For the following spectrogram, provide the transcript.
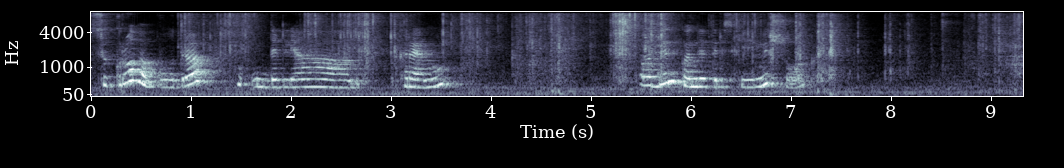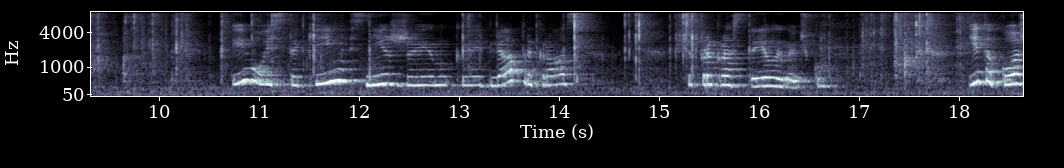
Цукрова пудра для крему, один кондитерський мішок. І ось такі сніжинки для прикрас, щоб прикрасти ялиночку. І також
